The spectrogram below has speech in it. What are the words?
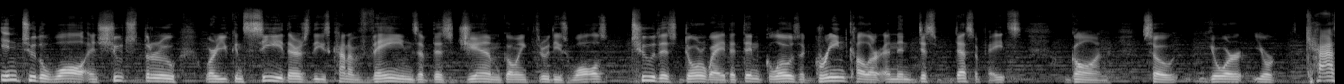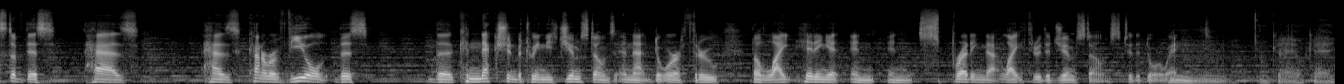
into the wall and shoots through where you can see there's these kind of veins of this gem going through these walls to this doorway that then glows a green color and then dis- dissipates gone so your your cast of this has has kind of revealed this the connection between these gemstones and that door through the light hitting it and and spreading that light through the gemstones to the doorway Hmm. Okay, okay.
